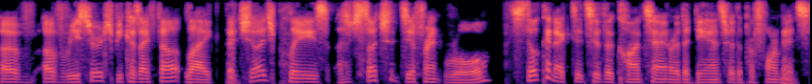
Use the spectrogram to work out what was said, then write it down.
of, of research because I felt like the judge plays a, such a different role, still connected to the content or the dance or the performance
